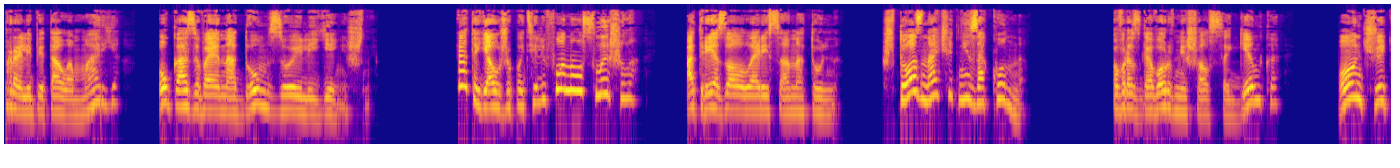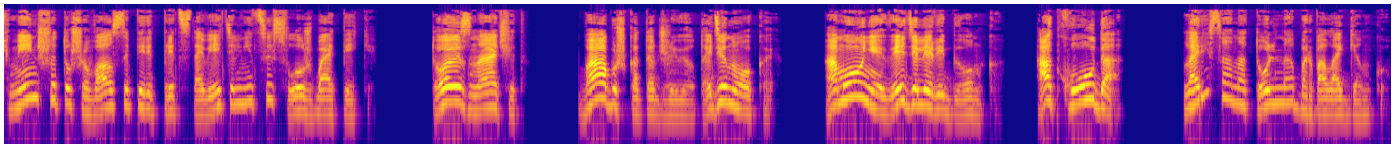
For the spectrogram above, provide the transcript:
пролепетала Марья, указывая на дом Зои Ильиничны. Это я уже по телефону услышала, отрезала Лариса Анатольевна. Что значит незаконно? В разговор вмешался Генка он чуть меньше тушевался перед представительницей службы опеки. То и значит, бабушка тут живет одинокая, а нее видели ребенка. Откуда? Лариса Анатольевна оборвала Генку.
